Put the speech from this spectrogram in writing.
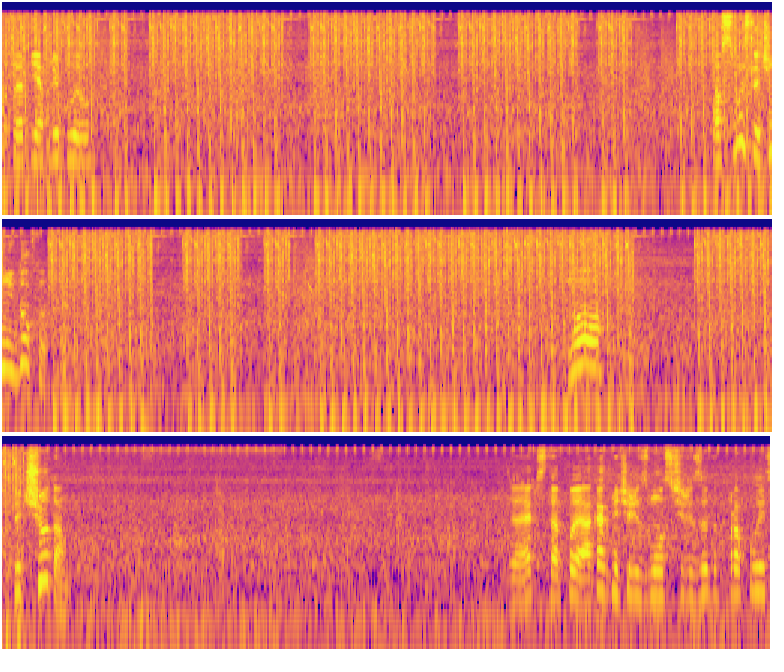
Вот это я приплыл. А в смысле, что не дохнут-то? Ну, ты чё там? Так, стопы. А как мне через мост, через этот проплыть?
